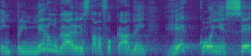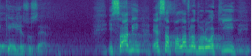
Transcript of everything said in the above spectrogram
em primeiro lugar, ele estava focado em reconhecer quem Jesus era. E sabe, essa palavra adorou aqui,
